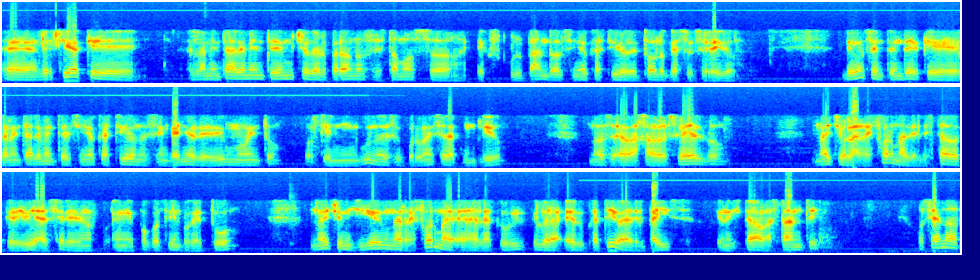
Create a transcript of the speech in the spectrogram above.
Eh, decía que lamentablemente muchos de los peruanos estamos uh, exculpando al señor Castillo de todo lo que ha sucedido. Debemos entender que lamentablemente el señor Castillo nos engañó desde un momento porque ninguno de sus promesas ha cumplido. No se ha bajado el sueldo, no ha hecho la reforma del Estado que debía hacer en, el poco tiempo que tuvo, no ha hecho ni siquiera una reforma a la currícula educativa del país, que necesitaba bastante. O sea, no,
